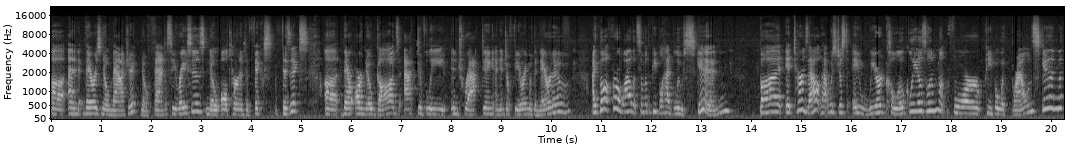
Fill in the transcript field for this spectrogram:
Uh, and there is no magic, no fantasy races, no alternative physics. Uh, there are no gods actively interacting and interfering with the narrative. I thought for a while that some of the people had blue skin, but it turns out that was just a weird colloquialism for people with brown skin.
